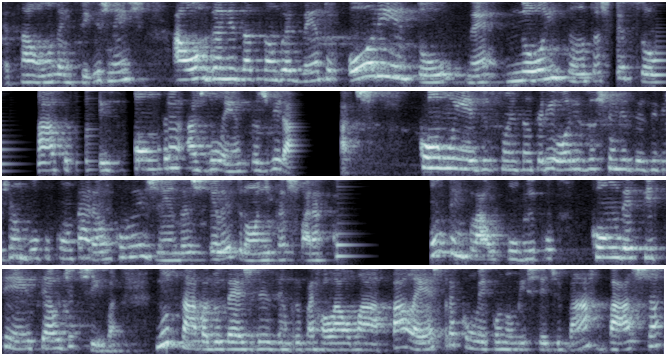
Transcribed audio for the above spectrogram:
essa onda, infelizmente, a organização do evento orientou, né? No entanto, as pessoas a se proteger contra as doenças virais. Como em edições anteriores, os filmes exibidos em Pernambuco contarão com legendas eletrônicas para contemplar o público com deficiência auditiva. No sábado, 10 de dezembro, vai rolar uma palestra com o economista Edmar Baixa,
